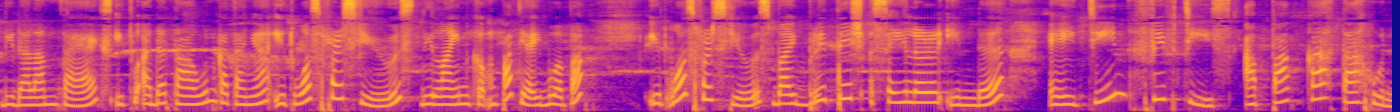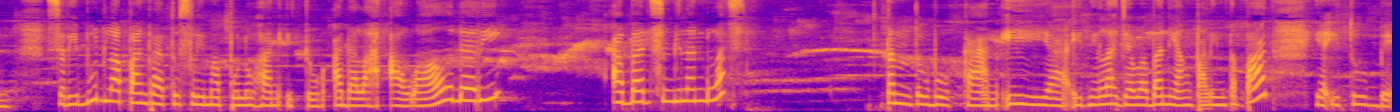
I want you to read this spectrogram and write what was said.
di dalam teks itu ada tahun katanya it was first used di line keempat ya ibu apa? It was first used by British sailor in the 1850s. Apakah tahun 1850-an itu adalah awal dari abad 19? Tentu bukan. Iya, inilah jawaban yang paling tepat yaitu B.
